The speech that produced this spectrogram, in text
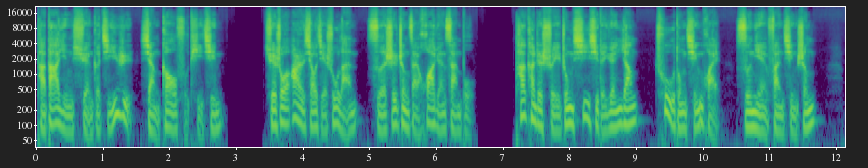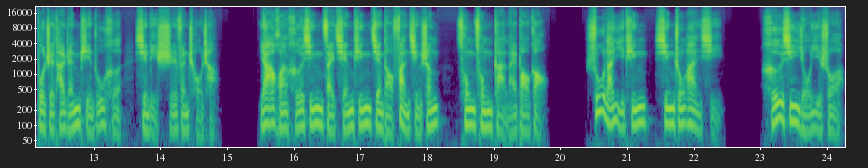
他答应选个吉日向高府提亲。却说二小姐舒兰此时正在花园散步，她看着水中嬉戏的鸳鸯，触动情怀，思念范庆生，不知他人品如何，心里十分惆怅。丫鬟何心在前厅见到范庆生，匆匆赶来报告。舒兰一听，心中暗喜。何心有意说：“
